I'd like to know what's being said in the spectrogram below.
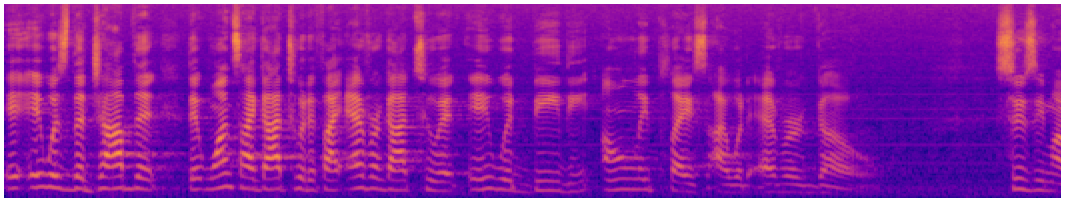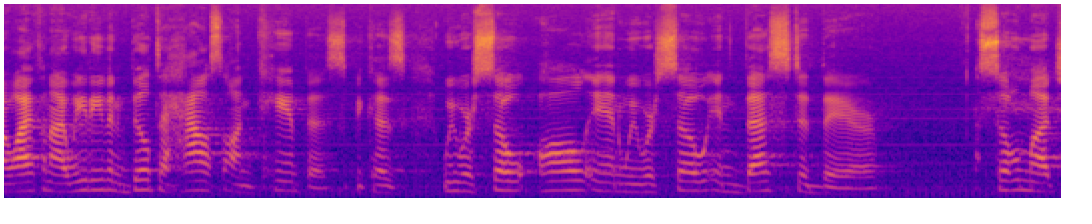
It, it, was the job that, that once I got to it, if I ever got to it, it would be the only place I would ever go. Susie, my wife, and I, we'd even built a house on campus because we were so all in, we were so invested there, so much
